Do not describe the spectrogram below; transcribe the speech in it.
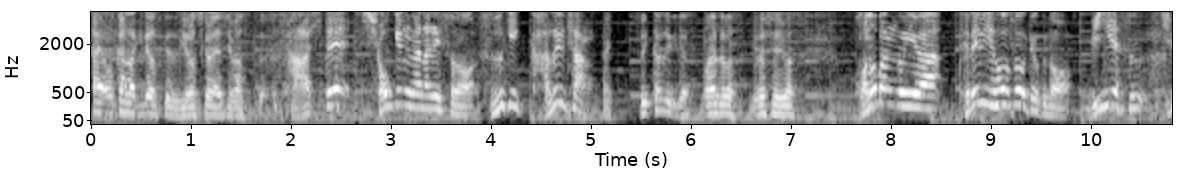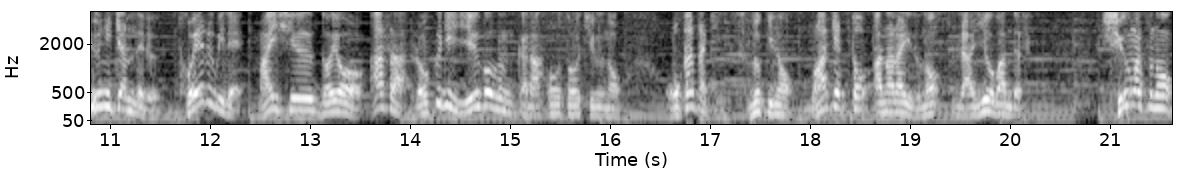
はい岡崎良介です。よろしくお願いします。そして証券アナリストの鈴木一之さん。はい鈴木一之です。おはようございます。よろしくお願いしますこの番組はテレビ放送局の BS12 チャンネルトゥエルビで毎週土曜朝6時15分から放送中の岡崎鈴木のマーケットアナライズのラジオ版です。週末の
